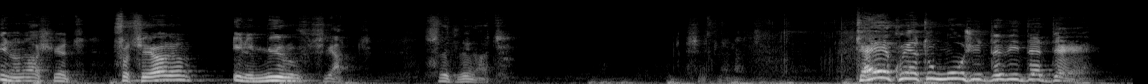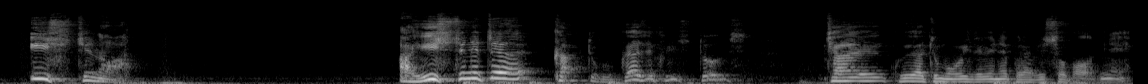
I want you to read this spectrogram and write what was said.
и на нашия социален или миров свят. Светлината. Светлината. Тя е, която може да ви даде истина. А истината, както го каза Христос, тя е, която може да ви направи свободни.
